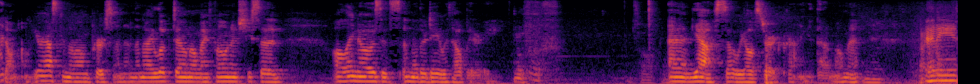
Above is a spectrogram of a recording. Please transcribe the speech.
i don't know. You're asking the wrong person. And then i looked down on my phone and she said all i know is it's another day without barry oof. It's awful. and yeah so we all started crying at that moment Any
